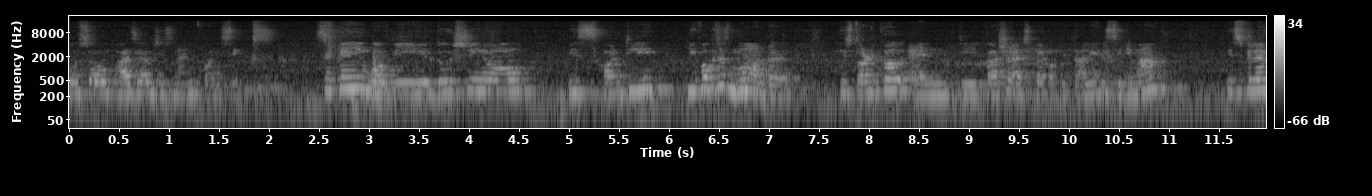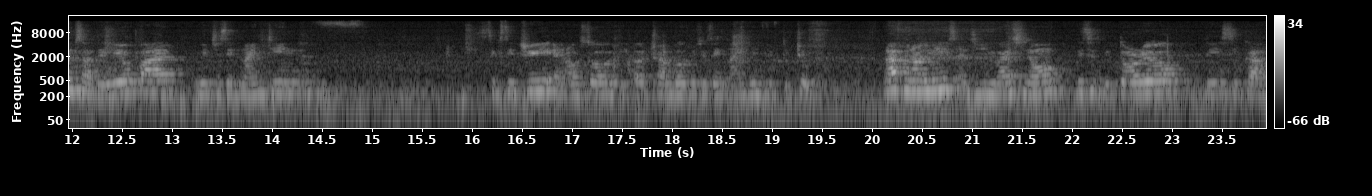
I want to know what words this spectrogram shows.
also Puzzle which is 1946. Secondly will be Luchino Visconti. He focuses more on the historical and the cultural aspect of Italian cinema. His films are The Leopard, which is in 1963, and also The Earth Trembles, which is in 1952. Last but not least, as you guys know, this is Vittorio De Sica.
